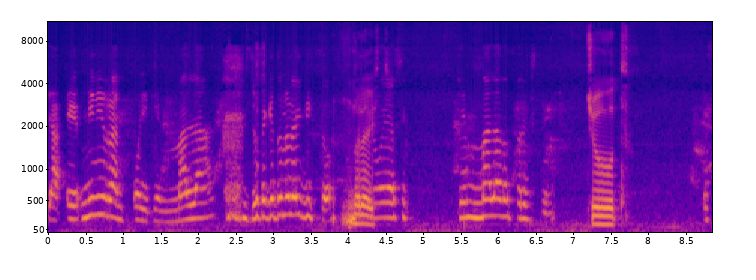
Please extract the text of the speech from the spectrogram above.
Ya, eh, mini rant. Oye, qué mala. Yo sé que tú no lo has visto. No la he voy visto. a decir, qué mala Doctor Strange. Chut. Es-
